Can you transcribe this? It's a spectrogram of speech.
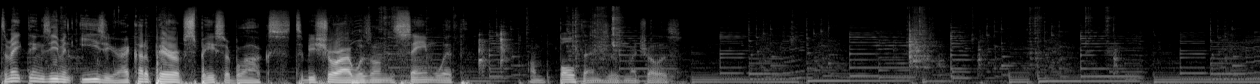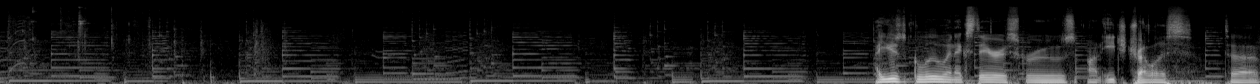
To make things even easier, I cut a pair of spacer blocks to be sure I was on the same width on both ends of my trellis. I used glue and exterior screws on each trellis to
